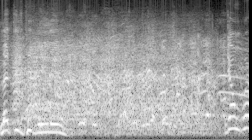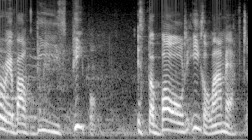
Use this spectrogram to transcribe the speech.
Let these people live. Don't worry about these people. It's the bald eagle I'm after.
